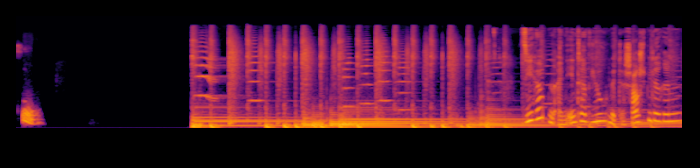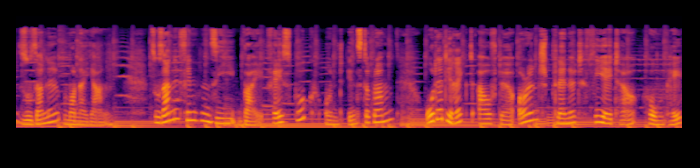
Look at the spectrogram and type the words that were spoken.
So. Sie hörten ein Interview mit der Schauspielerin Susanne Monajan. Susanne finden Sie bei Facebook und Instagram oder direkt auf der Orange Planet Theater Homepage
